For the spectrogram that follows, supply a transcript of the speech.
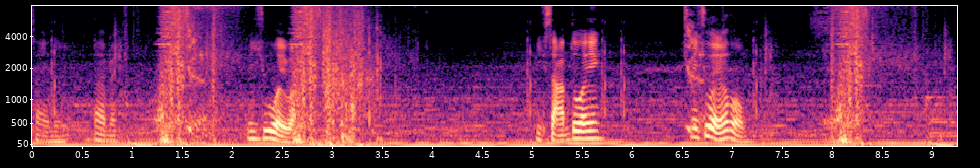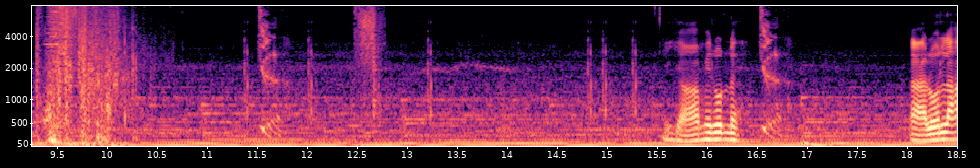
ใส่นี้ได้ไหมไม่ช่วยวะอีกสามตัวเอง ไม่ช่วยครับผมนี่าไม่ลดเลย อ่าลดละ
